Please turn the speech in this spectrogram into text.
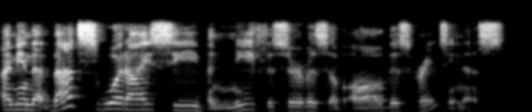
I mean that that's what I see beneath the surface of all this craziness.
